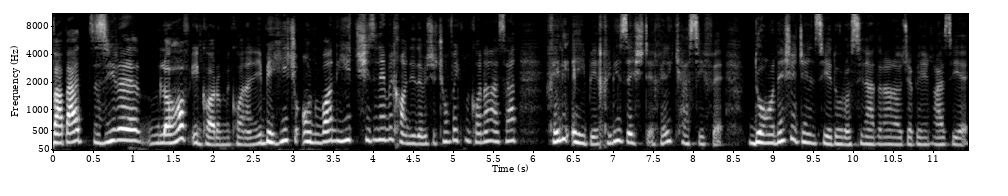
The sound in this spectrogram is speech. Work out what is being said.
و بعد زیر لحاف این کارو می‌کنن. یعنی به هیچ عنوان هیچ چیزی نمی‌خوان دیده بشه. چون فکر می‌کنن اصلا خیلی عیبه خیلی زشته خیلی کثیفه. دانش جنسی درستی ندارن راجع به این قضیه.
